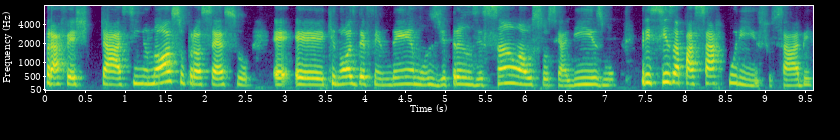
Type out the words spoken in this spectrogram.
para fechar assim o nosso processo é, é, que nós defendemos de transição ao socialismo precisa passar por isso, sabe?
